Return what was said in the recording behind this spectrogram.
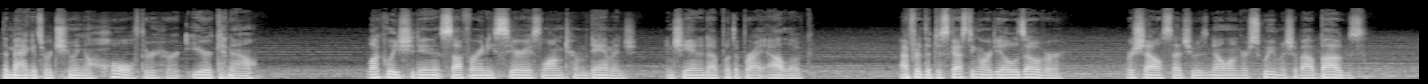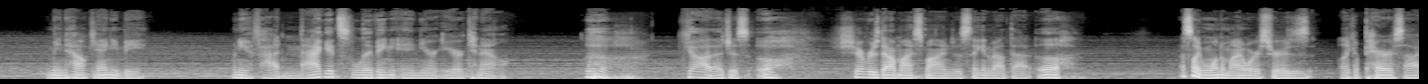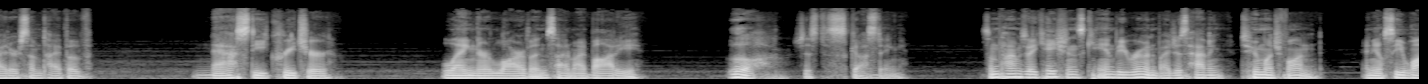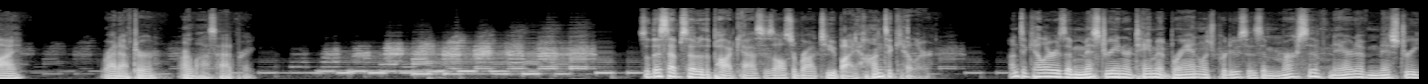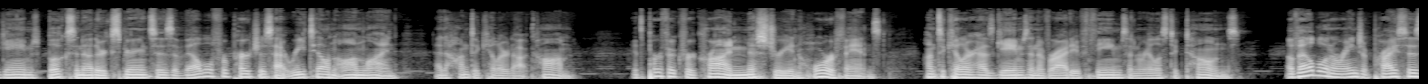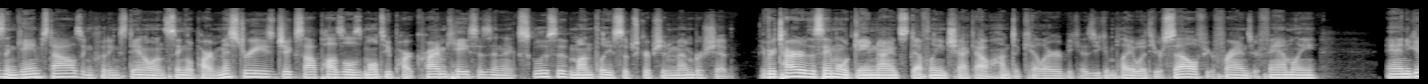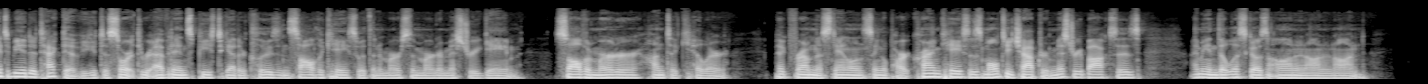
The maggots were chewing a hole through her ear canal. Luckily, she didn't suffer any serious long term damage, and she ended up with a bright outlook. After the disgusting ordeal was over, Rochelle said she was no longer squeamish about bugs. I mean, how can you be when you've had maggots living in your ear canal? Ugh, God, that just, ugh, shivers down my spine just thinking about that. Ugh. That's like one of my worst fears, like a parasite or some type of nasty creature laying their larva inside my body. Ugh, just disgusting. Sometimes vacations can be ruined by just having too much fun, and you'll see why right after our last ad break. So, this episode of the podcast is also brought to you by Hunt a Killer. Hunt Killer is a mystery entertainment brand which produces immersive narrative mystery games, books, and other experiences available for purchase at retail and online at huntakiller.com. It's perfect for crime, mystery, and horror fans. Hunt Killer has games in a variety of themes and realistic tones. Available in a range of prices and game styles, including standalone single part mysteries, jigsaw puzzles, multi part crime cases, and an exclusive monthly subscription membership. If you're tired of the same old game nights, definitely check out Hunt a Killer because you can play it with yourself, your friends, your family, and you get to be a detective. You get to sort through evidence, piece together clues, and solve the case with an immersive murder mystery game. Solve a murder, hunt a killer. Pick from the standalone single part crime cases, multi chapter mystery boxes. I mean, the list goes on and on and on.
